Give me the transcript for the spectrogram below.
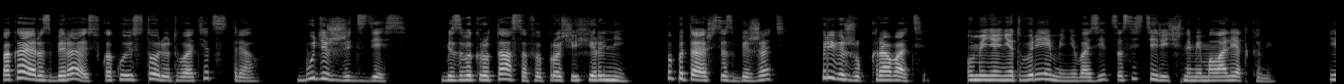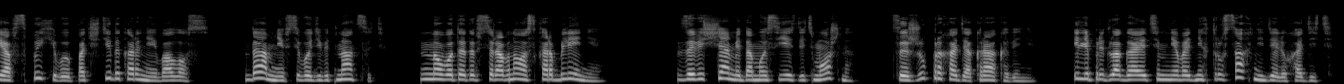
Пока я разбираюсь, в какую историю твой отец встрял, будешь жить здесь, без выкрутасов и прочей херни. Попытаешься сбежать, привяжу к кровати. У меня нет времени возиться с истеричными малолетками. Я вспыхиваю почти до корней волос. Да, мне всего девятнадцать, но вот это все равно оскорбление. За вещами домой съездить можно? Цежу, проходя к раковине. Или предлагаете мне в одних трусах неделю ходить?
